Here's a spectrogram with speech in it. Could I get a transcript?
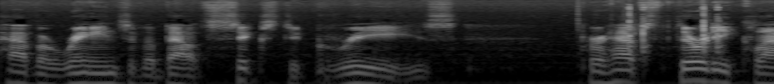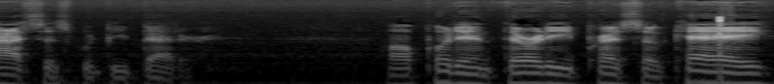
have a range of about 6 degrees, Perhaps 30 classes would be better. I'll put in 30, press OK,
